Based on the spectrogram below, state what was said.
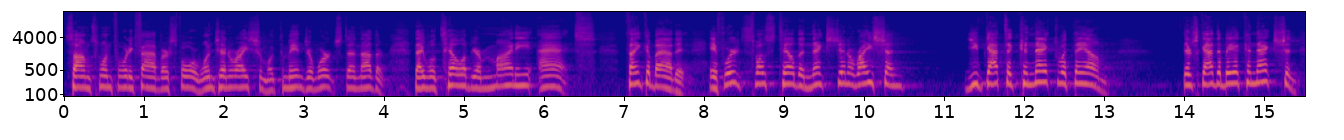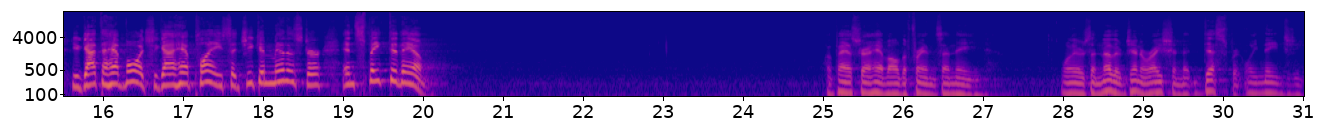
Psalms 145, verse 4 One generation will commend your works to another, they will tell of your mighty acts. Think about it. If we're supposed to tell the next generation, you've got to connect with them. There's got to be a connection. You've got to have voice. You got to have place that you can minister and speak to them. Well, Pastor, I have all the friends I need. Well, there's another generation that desperately needs you.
